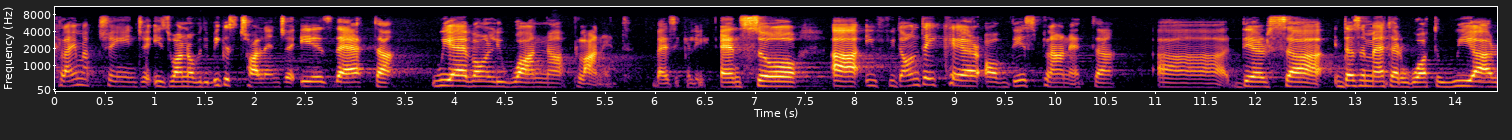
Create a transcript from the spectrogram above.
climate change is one of the biggest challenges is that uh, we have only one uh, planet, basically. And so uh, if we don't take care of this planet, uh, uh, there's, uh, it doesn't matter what we are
